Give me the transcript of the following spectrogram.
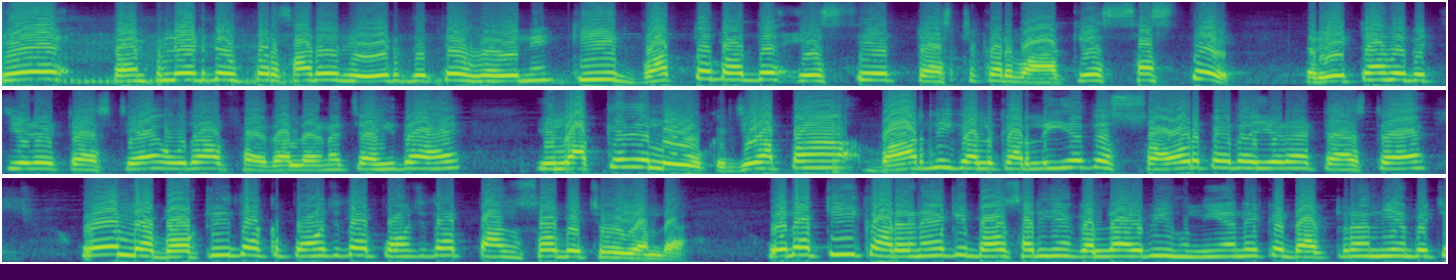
ਇਹ ਪੈਂਪਲੇਟ ਦੇ ਉੱਪਰ ਸਾਰੇ ਰੇਟ ਦਿੱਤੇ ਹੋਏ ਨੇ ਕਿ ਵੱਧ ਤੋਂ ਵੱਧ ਇਸੇ ਟੈਸਟ ਕਰਵਾ ਕੇ ਸਸਤੇ ਰੇਟਾਂ ਦੇ ਵਿੱਚ ਜਿਹੜੇ ਟੈਸਟ ਹੈ, ਉਹਦਾ ਫਾਇਦਾ ਲੈਣਾ ਚਾਹੀਦਾ ਹੈ। ਇਲਾਕੇ ਦੇ ਲੋਕ, ਜੇ ਆਪਾਂ ਬਾਹਰਲੀ ਗੱਲ ਕਰ ਲਈਏ ਤਾਂ 100 ਰੁਪਏ ਦਾ ਜਿਹੜਾ ਟੈਸਟ ਹੈ, ਉਹ ਲੈਬੋਰਟਰੀ ਤੱਕ ਪਹੁੰਚਦਾ ਪਹੁੰਚਦਾ 500 ਵਿੱਚ ਹੋ ਜਾਂਦਾ। ਉਹਦਾ ਕੀ ਕਾਰਨ ਹੈ ਕਿ ਬਹੁਤ ਸਾਰੀਆਂ ਗੱਲਾਂ ਇਹ ਵੀ ਹੁੰਦੀਆਂ ਨੇ ਕਿ ਡਾਕਟਰਾਂ ਦੀਆਂ ਵਿੱਚ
